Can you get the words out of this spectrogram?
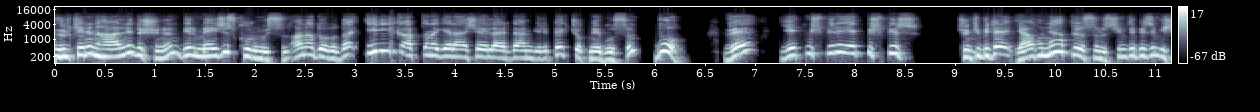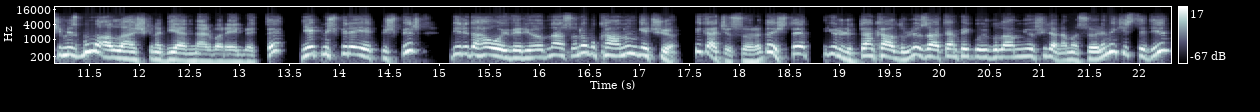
Ülkenin halini düşünün. Bir meclis kurmuşsun Anadolu'da. ilk aklına gelen şeylerden biri pek çok mebusun bu. Ve 71'e 71 çünkü bir de yahu ne yapıyorsunuz şimdi bizim işimiz bu mu Allah aşkına diyenler var elbette. 71'e 71 biri daha oy veriyor ondan sonra bu kanun geçiyor. Birkaç yıl sonra da işte yürürlükten kaldırılıyor zaten pek uygulanmıyor filan ama söylemek istediğim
